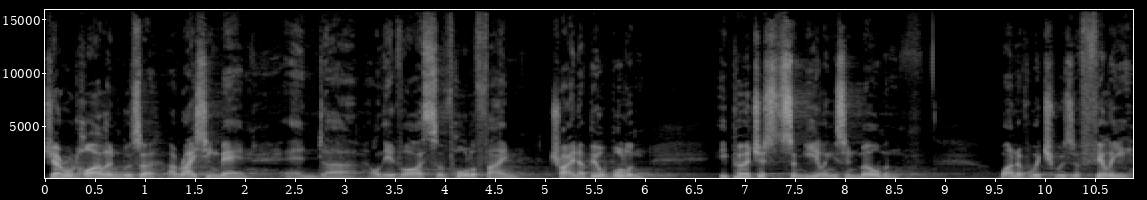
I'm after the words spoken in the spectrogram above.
Gerald Hyland was a, a racing man, and uh, on the advice of Hall of Fame trainer Bill Bullen, he purchased some yearlings in Melbourne, one of which was a filly.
